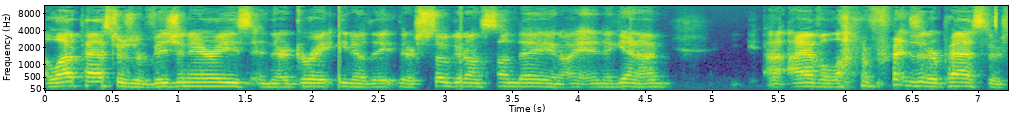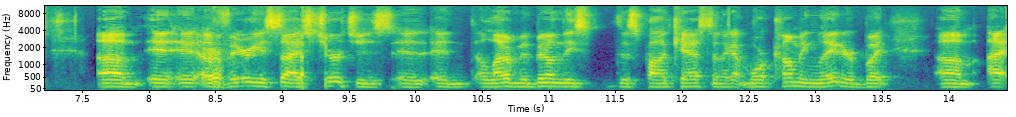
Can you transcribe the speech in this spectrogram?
a lot of pastors are visionaries and they're great. You know, they they're so good on Sunday. And I, and again, I'm I have a lot of friends that are pastors um, in, of various sized churches, and, and, a lot of them have been on these this podcast, and I got more coming later. But um, I,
